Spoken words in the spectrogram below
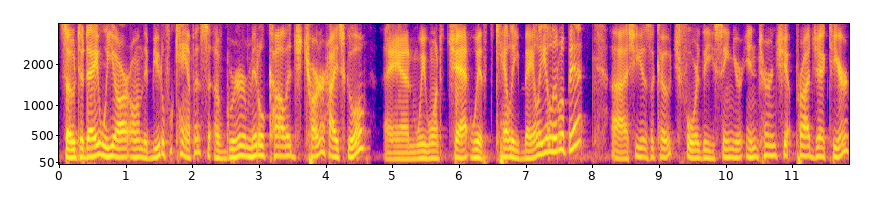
So today we are on the beautiful campus of Greer Middle College Charter High School and we want to chat with Kelly Bailey a little bit. Uh, she is a coach for the senior internship project here,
